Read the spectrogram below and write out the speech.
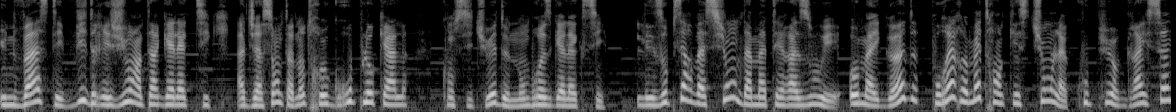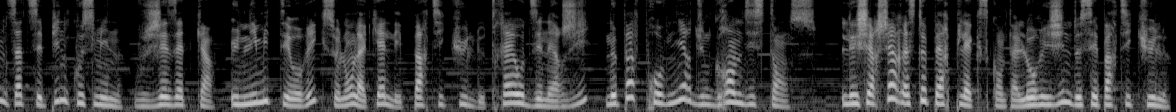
une vaste et vide région intergalactique, adjacente à notre groupe local, constitué de nombreuses galaxies les observations d'Amaterasu et Oh My God pourraient remettre en question la coupure Grayson-Zatsepin-Kuzmin, ou GZK, une limite théorique selon laquelle les particules de très hautes énergies ne peuvent provenir d'une grande distance. Les chercheurs restent perplexes quant à l'origine de ces particules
